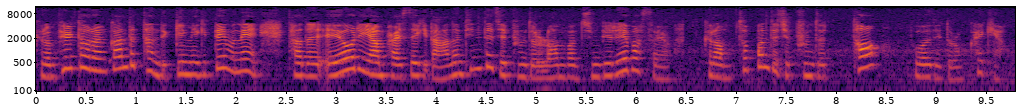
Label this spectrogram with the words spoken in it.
그런 필터를 깐 듯한 느낌이기 때문에 다들 airy한 발색이 나는 틴트 제품들로 한번 준비를 해봤어요. 그럼 첫 번째 제품부터 보여드리도록 할게요.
